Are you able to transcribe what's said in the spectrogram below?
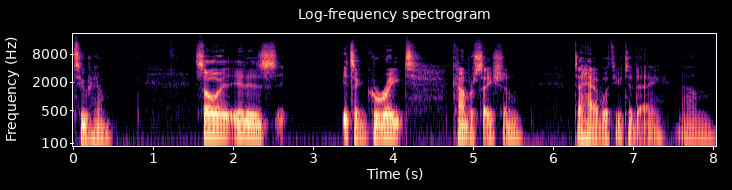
to him, so it is. It's a great conversation to have with you today. Um,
